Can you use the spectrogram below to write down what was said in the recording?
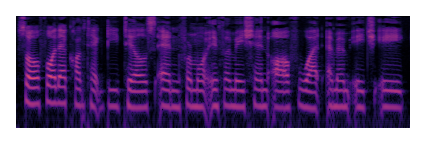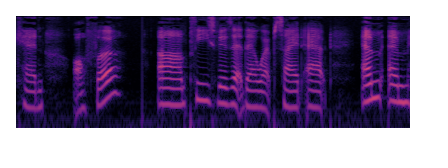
So, for their contact details and for more information of what MMHA can offer, um, please visit their website at mmha.org.my.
